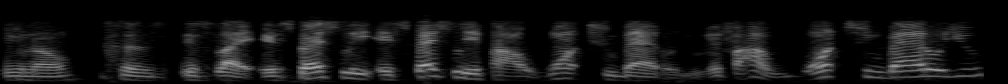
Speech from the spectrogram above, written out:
You know, because it's like especially especially if I want to battle you. If I want to battle you,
